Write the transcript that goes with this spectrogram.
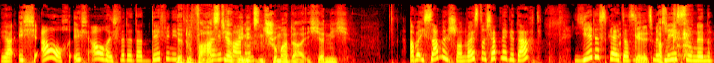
Ja, ich auch, ich auch. Ich werde da definitiv. Ja, du warst ja wenigstens schon mal da. Ich ja nicht. Aber ich sammle schon, weißt du, ich habe mir gedacht, jedes Geld, das Geld, ich jetzt mit also- Lesungen,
